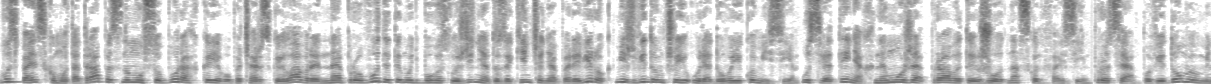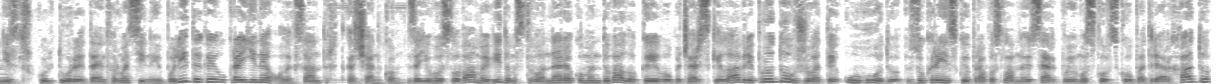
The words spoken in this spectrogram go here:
В Успенському та Трапесному соборах Києво-Печерської лаври не проводитимуть богослужіння до закінчення перевірок міжвідомчої урядової комісії. У святинях не може правити жодна з конфесій. Про це повідомив міністр культури та інформаційної політики України Олександр Ткаченко. За його словами, відомство не рекомендувало Києво-Печерській лаврі продовжувати угоду з Українською православною церквою Московського патріархату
